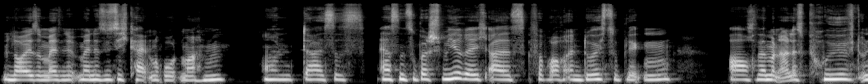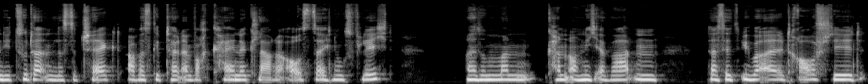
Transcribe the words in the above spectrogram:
Läuse meine, meine Süßigkeiten rot machen. Und da ist es erstens super schwierig, als Verbraucherin durchzublicken, auch wenn man alles prüft und die Zutatenliste checkt, aber es gibt halt einfach keine klare Auszeichnungspflicht. Also man kann auch nicht erwarten, dass jetzt überall draufsteht,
